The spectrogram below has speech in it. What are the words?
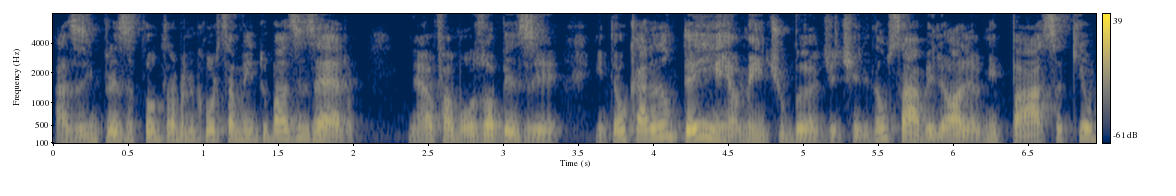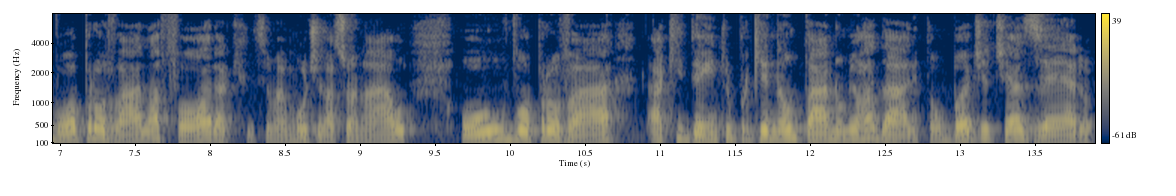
as empresas estão trabalhando com orçamento base zero né, o famoso OBZ. Então o cara não tem realmente o budget, ele não sabe, ele olha, me passa que eu vou aprovar lá fora, se é uma multinacional, ou vou aprovar aqui dentro porque não está no meu radar. Então o budget é zero.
